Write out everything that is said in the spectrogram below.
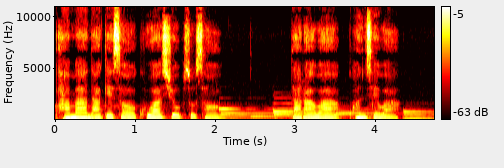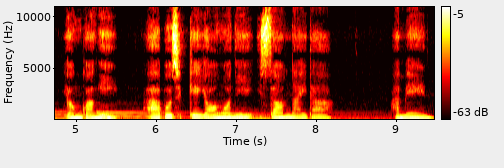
다만 악에서 구하시옵소서 나라와 권세와 영광이 아버지께 영원히 있사옵나이다. 아멘.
